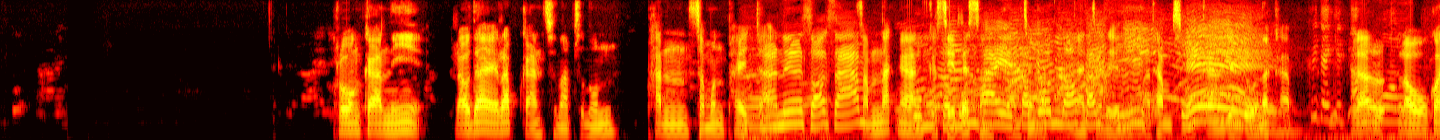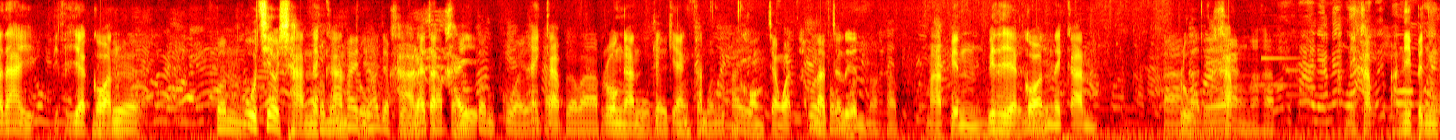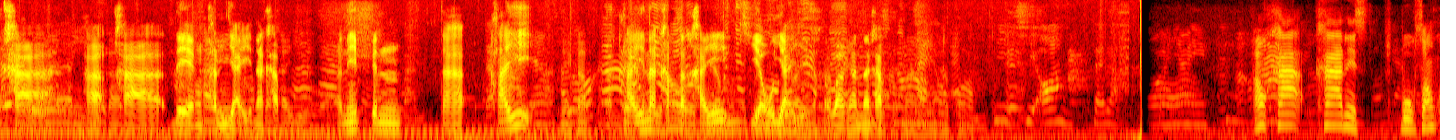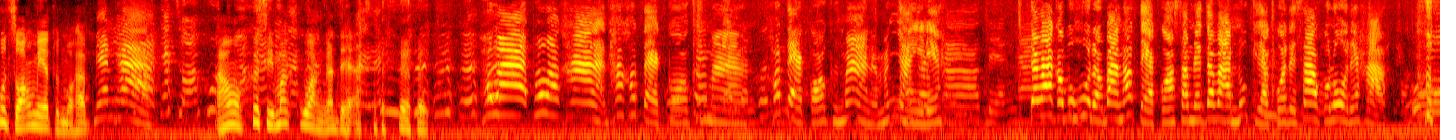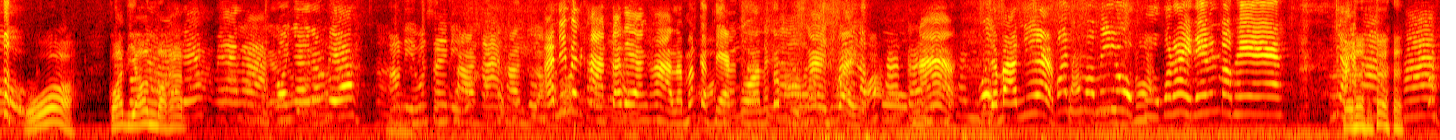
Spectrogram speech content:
โครงการนี้เราได้รับการสนับสนุนพันธุ์สมุนไพรจากอ่หนึ่งสองสามสำนักงานเกษตรและสหกรณ์จังหวัดอำนาจเจริญมาทำศูนย์การเรียนรู้นะครับ แล้วเราก็ได้วิทยากรคือต้นผู้เชี่ยวชาญในการสมุนไพปลูกที่เขจะขาและตะไคร้เป็นต้นกล้วยนะครับให้กับเพื่อว่าโรงงานพริกแกงขั้นสมุขุนไพรของจังหวัดอำนาจเจริญกล้วยทงหมดนะครับมาเป็นวิทยากรในการขา ปลูกนะครับตาแดงนะครับนี่ครับ อันนี้เป็นขาขาขาแดงพันธุ์ใหญ่นะครับตไอยู่อันนี้เป็นตะไคร้นี่ครับตะไคร้นะครับตะไคร้เขียวใหญ่ว่างั้นนะครับประมาณนี้ครับผมพี่พี่อ้องใส่หลักอ๋อใหญ่เอาค่าค่านี่ปลูกสองคูณสองเมตรผุนบ่ครับแม่นค่ะเอาคือสีมากกว่างกันแต่เพราะว่าเพราะว่าคาน่ะถ้าเขาแตกกอขึ้นมาเขาแต กกอขึ้นมาเนี่ยมันใหญ่เด้แต่ว่ากับบุหูดอกบานเขาแตกกอซ้ำในตะวันนุกแตกกอได้เศร้าก็โลเด้ค่ะโอ้กว่าเดียวนั่นบ่ครับแม่น่ะกอใหญ่น้ำเด้เอาหนีมาใส่หนีมาค่ะอันนี้เป็นขาตาแดงค่ะ แล้วมันก็แตกกอแล้วก็ปลูกง่ายด้วยนะแล้วบานเนี่ยมันมาไม่ลูกปลูกมาได้เด้มันมาแพค่ะ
